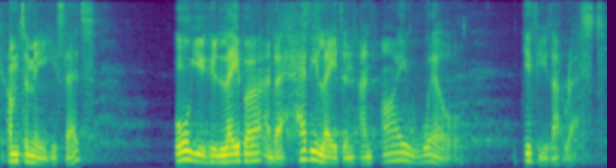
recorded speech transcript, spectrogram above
Come to me, he said, all you who labor and are heavy laden, and I will give you that rest.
